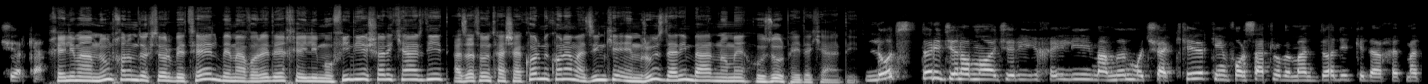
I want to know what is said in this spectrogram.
شرکت. خیلی ممنون خانم دکتر بتل به موارد خیلی مفیدی اشاره کردید. ازتون تشکر می‌کنم از اینکه امروز در این برنامه حضور پیدا کردید. لطف دارید جناب مهاجری خیلی ممنون متشکر که این فرصت رو به من دادید که در خدمت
